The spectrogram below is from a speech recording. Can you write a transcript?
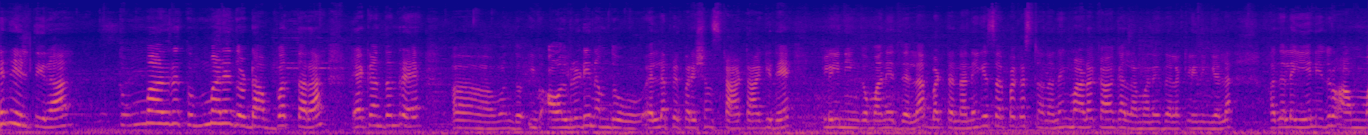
ಏನು ಹೇಳ್ತೀರಾ? ತುಂಬ ಅಂದರೆ ತುಂಬಾ ದೊಡ್ಡ ಹಬ್ಬದ ಥರ ಯಾಕಂತಂದರೆ ಒಂದು ಇವ್ ಆಲ್ರೆಡಿ ನಮ್ಮದು ಎಲ್ಲ ಪ್ರಿಪರೇಷನ್ ಸ್ಟಾರ್ಟ್ ಆಗಿದೆ ಕ್ಲೀನಿಂಗ್ ಮನೆದೆಲ್ಲ. ಬಟ್ ನನಗೆ ಸ್ವಲ್ಪ ಕಷ್ಟ, ನನಗೆ ಮಾಡೋಕ್ಕಾಗಲ್ಲ ಮನೆದೆಲ್ಲ ಕ್ಲೀನಿಂಗ್ ಎಲ್ಲ. ಅದೆಲ್ಲ ಏನಿದ್ರು ಅಮ್ಮ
